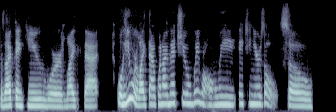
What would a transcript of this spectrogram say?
Because I think you were like that. Well, you were like that when I met you, and we were only 18 years old. So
